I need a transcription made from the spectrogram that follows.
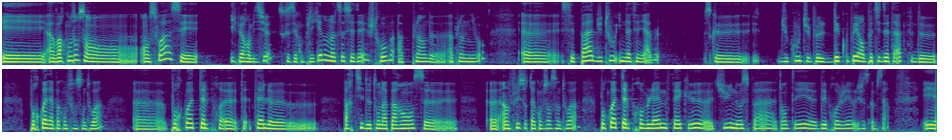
Et avoir confiance en, soi, c'est hyper ambitieux, parce que c'est compliqué dans notre société, je trouve, à plein de, à plein de niveaux. Euh, c'est pas du tout inatteignable. Parce que du coup, tu peux le découper en petites étapes de pourquoi t'as pas confiance en toi, euh, pourquoi telle, telle euh, partie de ton apparence influe sur ta confiance en toi, pourquoi tel problème fait que tu n'oses pas tenter des projets ou des choses comme ça? Et,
